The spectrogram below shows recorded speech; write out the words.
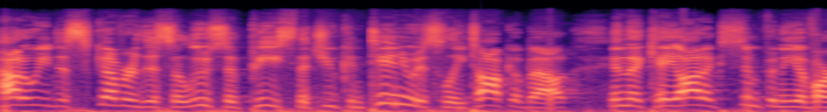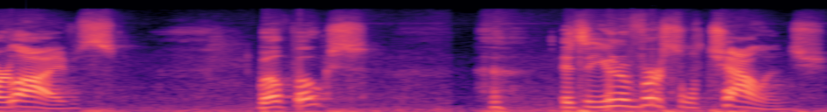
How do we discover this elusive peace that you continuously talk about in the chaotic symphony of our lives? Well, folks, it's a universal challenge.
